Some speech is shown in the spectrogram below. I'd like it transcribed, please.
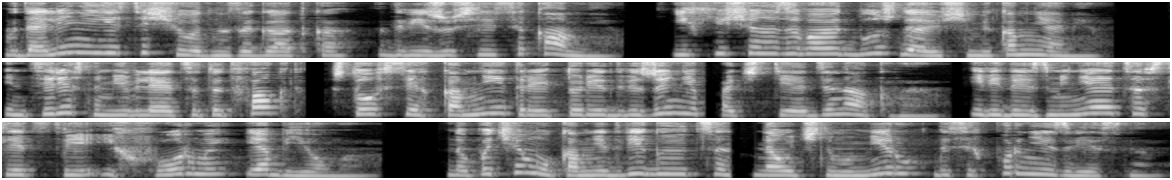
В долине есть еще одна загадка – движущиеся камни. Их еще называют блуждающими камнями. Интересным является тот факт, что у всех камней траектория движения почти одинаковая и видоизменяется вследствие их формы и объема. Но почему камни двигаются, научному миру до сих пор неизвестно.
